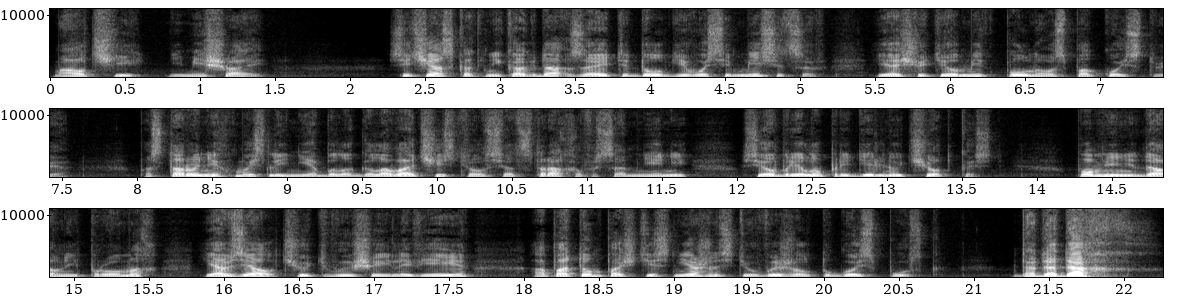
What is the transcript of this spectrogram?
«Молчи, не мешай». Сейчас, как никогда, за эти долгие восемь месяцев я ощутил миг полного спокойствия. Посторонних мыслей не было, голова очистилась от страхов и сомнений, все обрело предельную четкость. Помню недавний промах, я взял чуть выше и левее, а потом почти с нежностью выжал тугой спуск. Да-да-дах!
